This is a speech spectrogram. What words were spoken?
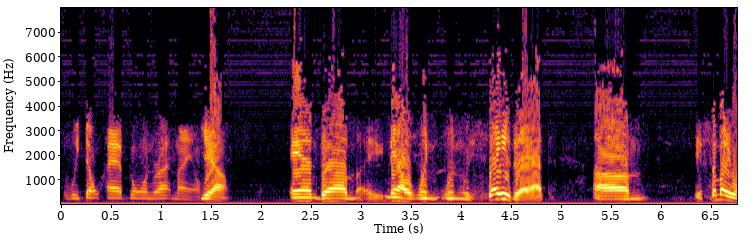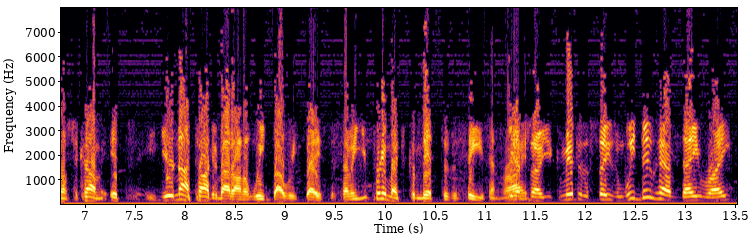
that we don't have going right now. Yeah. And um, now, when when we say that, um, if somebody wants to come, it's you're not talking about on a week by week basis. I mean, you pretty much commit to the season, right? Yes, so you commit to the season. We do have day rates,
